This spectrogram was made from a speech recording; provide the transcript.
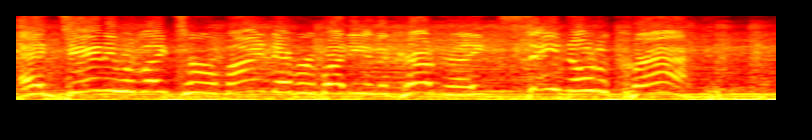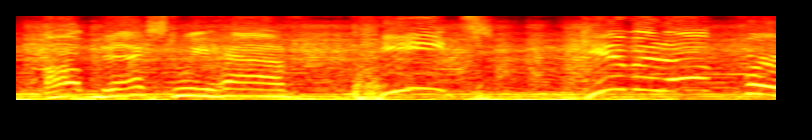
And Danny would like to remind everybody in the crowd tonight, say no to crack. Up next, we have Pete. Give it up for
